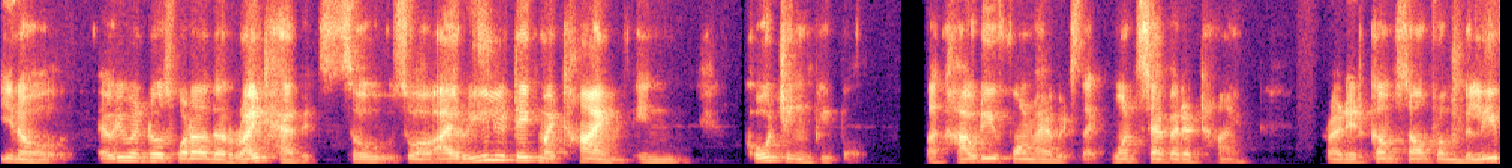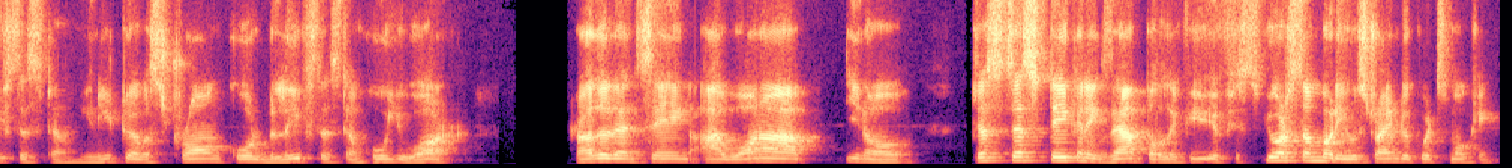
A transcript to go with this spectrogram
you know everyone knows what are the right habits. So so i really take my time in coaching people. Like how do you form habits? Like one step at a time right? It comes down from belief system. You need to have a strong core belief system who you are rather than saying i want to you know just just take an example. If you if you are somebody who's trying to quit smoking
